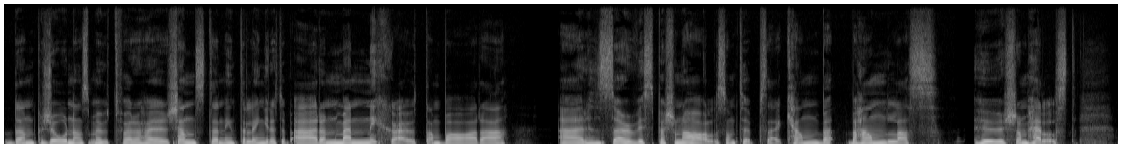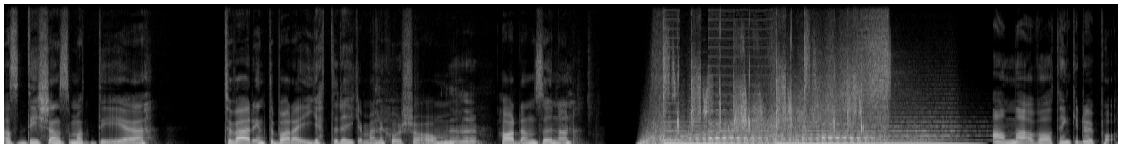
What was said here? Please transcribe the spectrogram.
den personen som utför den här tjänsten inte längre typ, är en människa utan bara är en servicepersonal som typ så här, kan be behandlas hur som helst. Alltså, det känns som att det tyvärr inte bara är jätterika människor som Nej, nej. har den synen. Anna, vad tänker du på?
